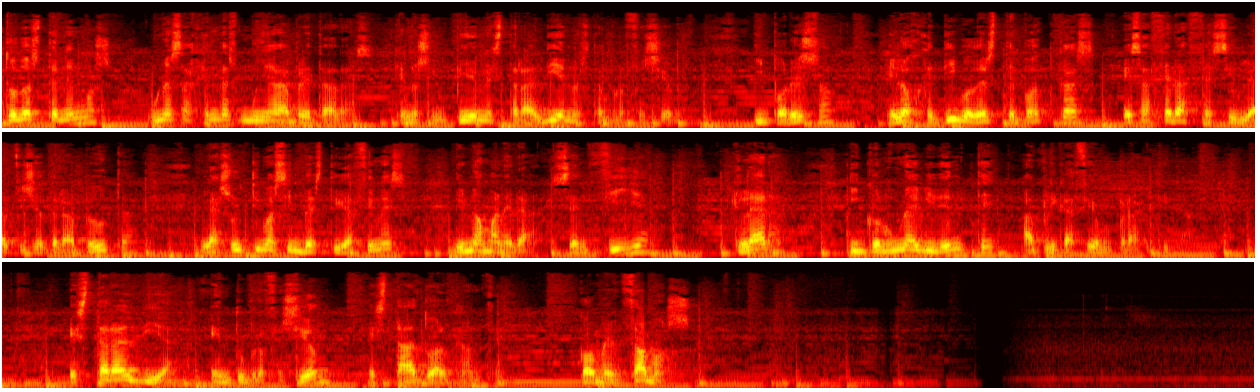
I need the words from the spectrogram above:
Todos tenemos unas agendas muy apretadas que nos impiden estar al día en nuestra profesión y por eso el objetivo de este podcast es hacer accesible al fisioterapeuta las últimas investigaciones de una manera sencilla, clara y con una evidente aplicación práctica. Estar al día en tu profesión está a tu alcance. ¡Comenzamos!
